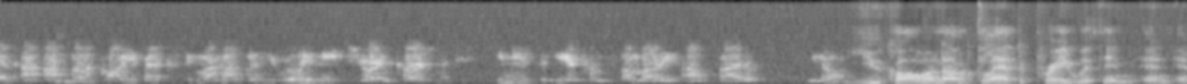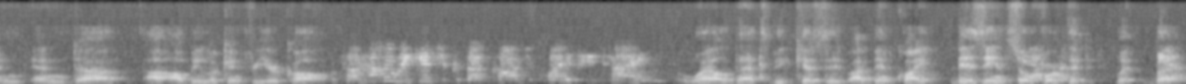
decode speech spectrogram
And, I, I'm going to call you back to see my husband. He really needs your encouragement. He needs to hear from somebody outside of, you know. You call and I'm glad to pray with him and, and, and uh, I- I'll be looking for your call. So how do we get you? Because I've called you quite a few times. Well, that's because I've been quite busy and so Yeah. forth, that- but, but Yeah.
